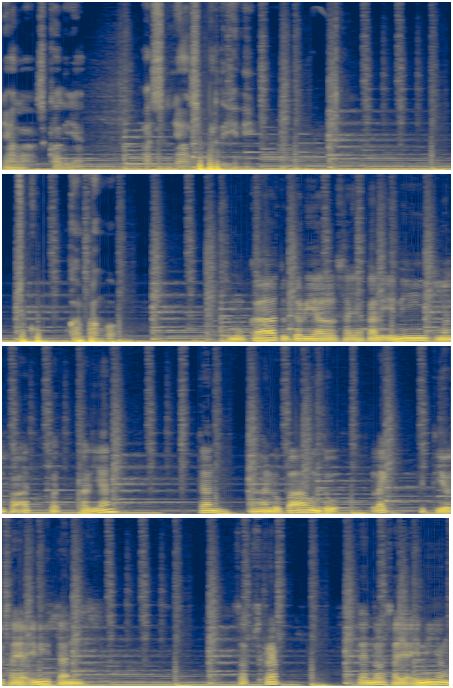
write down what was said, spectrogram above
nyala sekalian. Hasilnya seperti ini. Cukup gampang kok. Semoga tutorial saya kali ini bermanfaat buat kalian. Dan jangan lupa untuk like video saya ini dan subscribe channel saya ini yang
